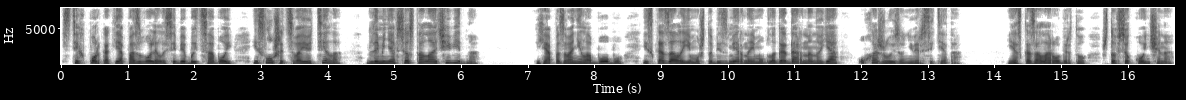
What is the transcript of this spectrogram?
С тех пор, как я позволила себе быть собой и слушать свое тело, для меня все стало очевидно. Я позвонила Бобу и сказала ему, что безмерно ему благодарна, но я ухожу из университета. Я сказала Роберту, что все кончено,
